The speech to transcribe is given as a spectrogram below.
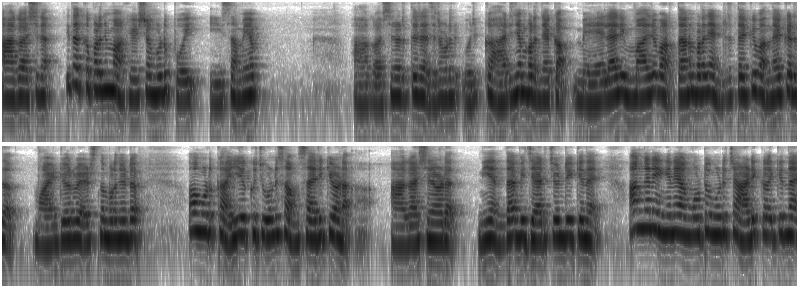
ആകാശിന് ഇതൊക്കെ പറഞ്ഞ് മഹേഷ് അങ്ങോട്ട് പോയി. ഈ സമയം ആകാശിനടുത്ത് രചന പറഞ്ഞു ഒരു കാര്യം ഞാൻ പറഞ്ഞേക്കാം. മേലാൽ ഇമ്മാതിരി വർത്താനം പറഞ്ഞ് എന്റെ അടുത്തേക്ക് വന്നേക്കരുത്. മൈൻഡ് യുവർ വേഴ്സ് എന്ന് പറഞ്ഞിട്ട് അങ്ങോട്ട് കൈയൊക്കെ ചൂണ്ടി സംസാരിക്കുകയാണ് ആകാശനോട് നീ എന്താ വിചാരിച്ചുകൊണ്ടിരിക്കുന്നത് അങ്ങനെ ഇങ്ങനെ അങ്ങോട്ടും ഇങ്ങോട്ടും ചാടിക്കളിക്കുന്നേ?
